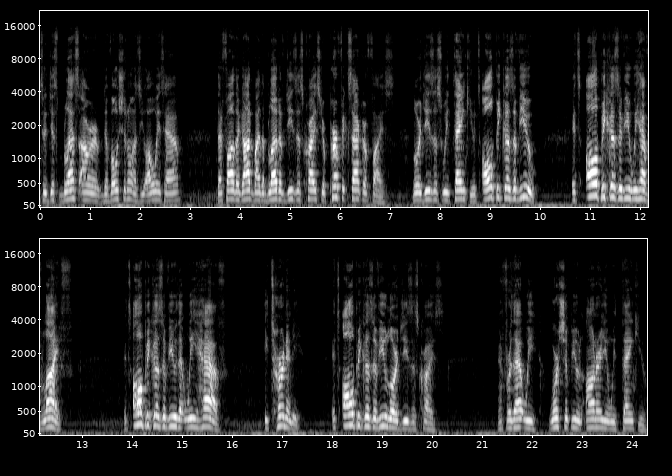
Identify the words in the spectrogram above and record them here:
to just bless our devotional as you always have. That Father God, by the blood of Jesus Christ, your perfect sacrifice, Lord Jesus, we thank you. It's all because of you. It's all because of you we have life. It's all because of you that we have eternity. It's all because of you, Lord Jesus Christ. And for that we worship you and honor you and we thank you.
